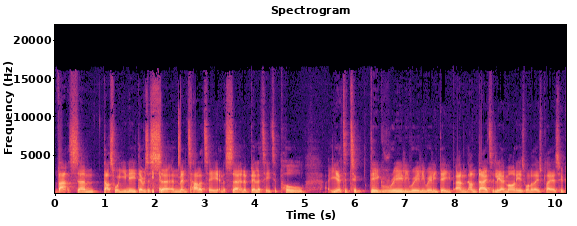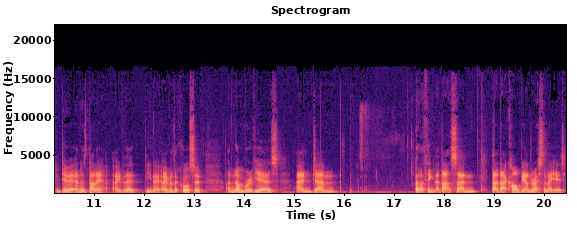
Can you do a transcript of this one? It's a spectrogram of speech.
that's um, that's what you need. There is a certain mentality and a certain ability to pull you know, to, to dig really, really, really deep. And undoubtedly, O'Mahony is one of those players who can do it and has done it over the, you know, over the course of a number of years. And um, and I think that that's um, that that can't be underestimated.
